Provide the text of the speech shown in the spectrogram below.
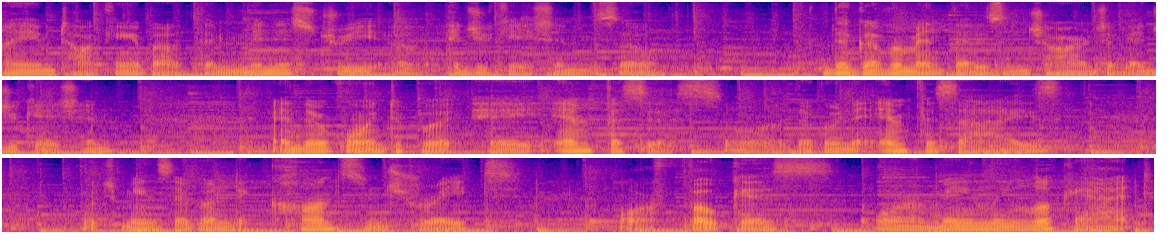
I am talking about the Ministry of Education. So, the government that is in charge of education. And they're going to put a emphasis, or they're going to emphasize which means they're going to concentrate or focus or mainly look at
